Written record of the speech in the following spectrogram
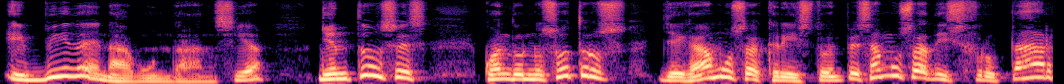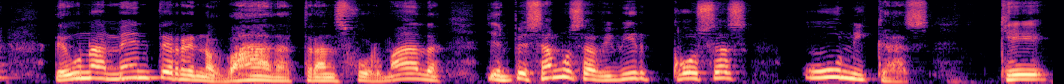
y vida en abundancia. Y entonces, cuando nosotros llegamos a Cristo, empezamos a disfrutar de una mente renovada, transformada, y empezamos a vivir cosas únicas que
